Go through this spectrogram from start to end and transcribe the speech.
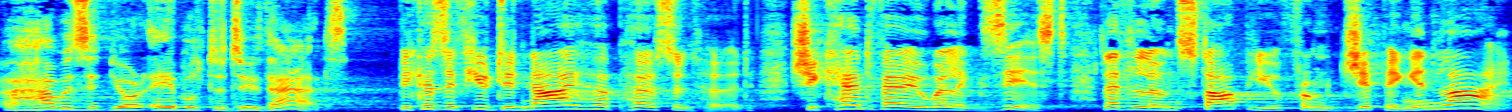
How is it you're able to do that? Because if you deny her personhood, she can't very well exist, let alone stop you from jipping in line.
